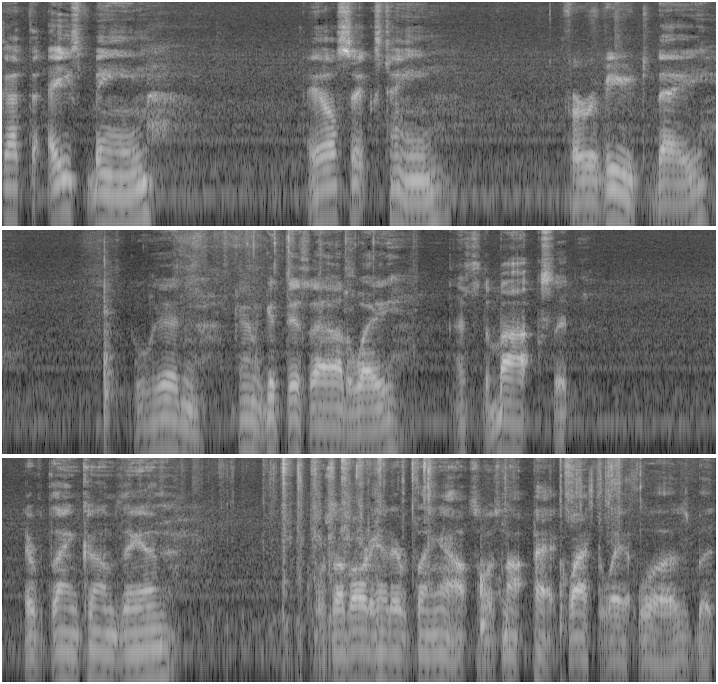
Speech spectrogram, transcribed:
got the Acebeam L16 for review today. Go ahead and kind of get this out of the way. That's the box that everything comes in. Of course I've already had everything out so it's not packed quite the way it was but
